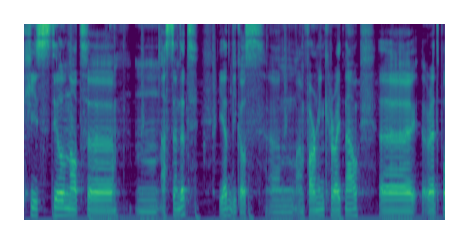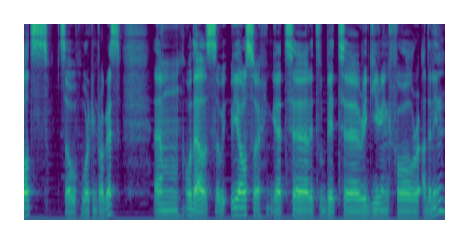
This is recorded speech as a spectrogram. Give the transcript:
he's still not mm, ascended yet because um, I'm farming right now red pots so work in progress. Um, what else? We, we, also get a little bit uh, regearing for Adeline.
